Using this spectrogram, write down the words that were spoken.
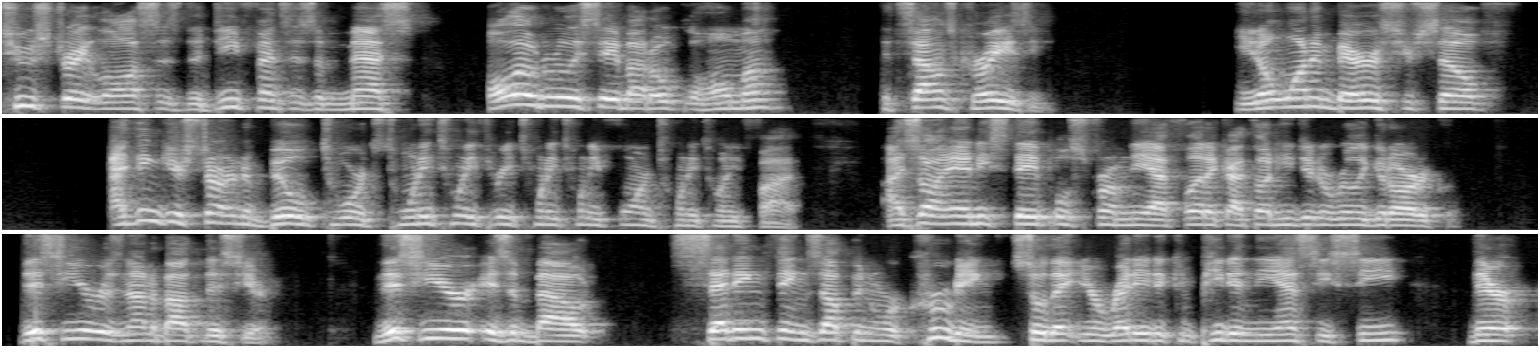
two straight losses. The defense is a mess. All I would really say about Oklahoma, it sounds crazy. You don't want to embarrass yourself. I think you're starting to build towards 2023, 2024, and 2025. I saw Andy Staples from The Athletic. I thought he did a really good article. This year is not about this year. This year is about setting things up in recruiting so that you're ready to compete in the SEC. Their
